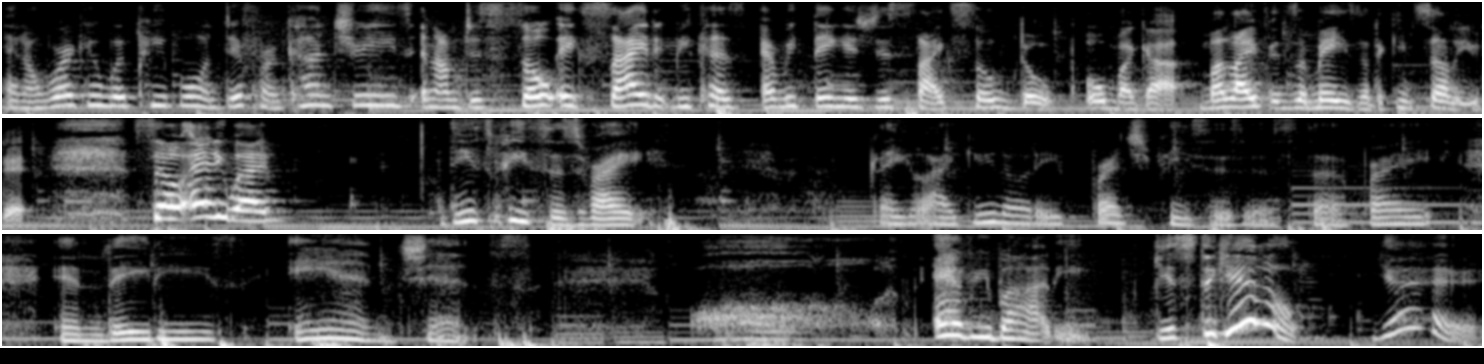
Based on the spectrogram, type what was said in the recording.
And I'm working with people in different countries, and I'm just so excited because everything is just like so dope. Oh my God, my life is amazing. I keep telling you that. So, anyway, these pieces, right? They like, you know, they French pieces and stuff, right? And ladies and gents. Oh, everybody gets to get them. Yeah.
